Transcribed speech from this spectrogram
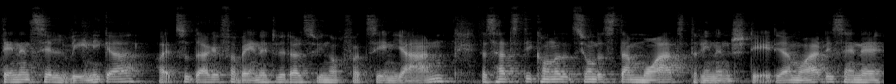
tendenziell weniger heutzutage verwendet wird als wie noch vor zehn Jahren. Das hat die Konnotation, dass da Mord drinnen steht. Ja, Mord ist eine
